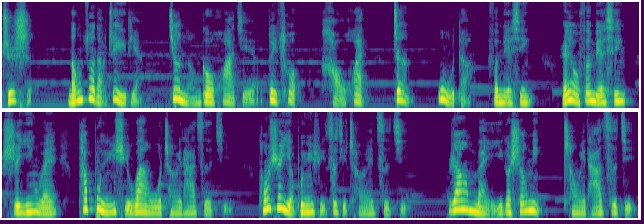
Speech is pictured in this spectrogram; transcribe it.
知识。能做到这一点，就能够化解对错、好坏、正误的分别心。人有分别心，是因为他不允许万物成为他自己，同时也不允许自己成为自己，让每一个生命成为他自己。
